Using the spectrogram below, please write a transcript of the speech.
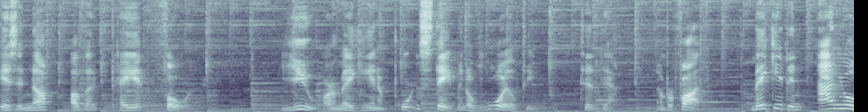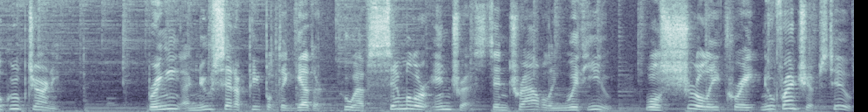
is enough of a pay it forward. You are making an important statement of loyalty to them. Number five, make it an annual group journey. Bringing a new set of people together who have similar interests in traveling with you will surely create new friendships too.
